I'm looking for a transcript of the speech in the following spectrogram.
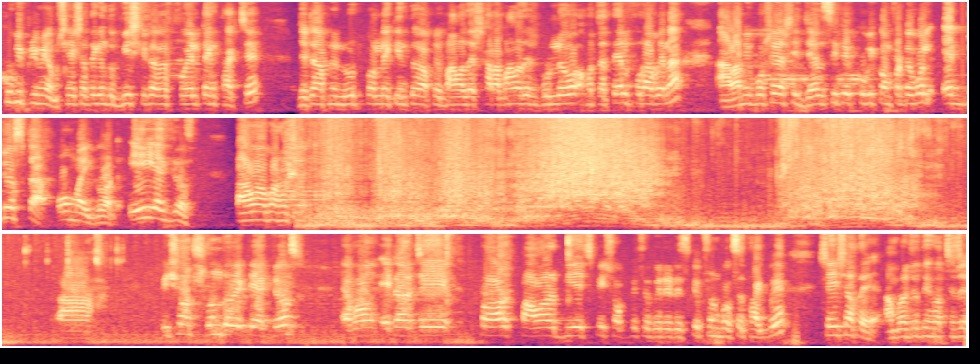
খুবই প্রিমিয়াম সেই সাথে কিন্তু বিশ লিটারের ফুয়েল ট্যাঙ্ক থাকছে, যেটা আপনি লুট করলে কিন্তু আপনি বাংলাদেশ, সারা বাংলাদেশ ঘুরলেও হচ্ছে তেল ফুরাবে না। আর আমি বসে আছি জেল সিটে খুবই কমফোর্টেবল একজোস্টটা ও মাই গড এই একজোস্ট তাও আবার হচ্ছে ভীষণ সুন্দর একটি একজস্ট এবং এটার যে টর্ক, পাওয়ার বিএইচপি সবকিছু ভিডিও ডিসক্রিপশন বক্সে থাকবে। সেই সাথে আমরা যদি হচ্ছে যে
